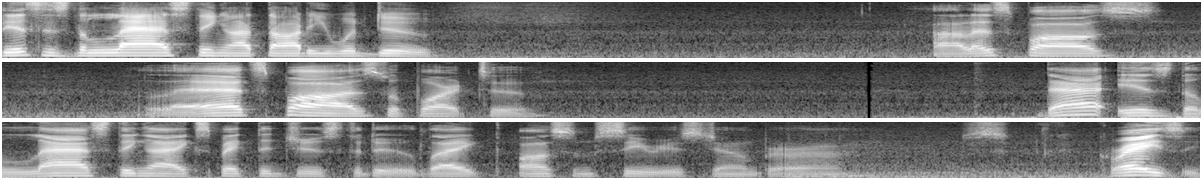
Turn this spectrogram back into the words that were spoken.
this is the last thing I thought he would do. Uh, let's pause. Let's pause for part two. That is the last thing I expected Juice to do. Like, on some serious jump, bro. It's crazy.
